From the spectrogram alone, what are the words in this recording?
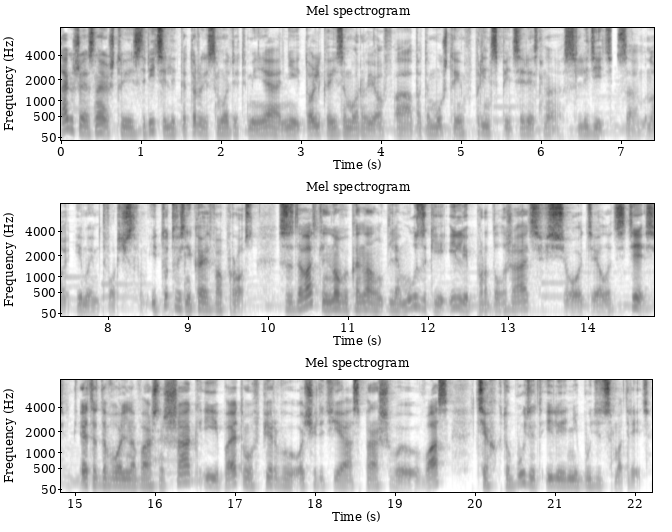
Также я знаю, что есть зрители, которые смотрят меня не только из-за муравьев, а потому что им в принципе интересно следить за мной и моим творчеством. И тут возникает вопрос, создавать ли новый канал для музыки или продолжать все делать здесь? Это довольно важный шаг, и поэтому в первую очередь я спрашиваю вас, тех, кто будет или не будет смотреть.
